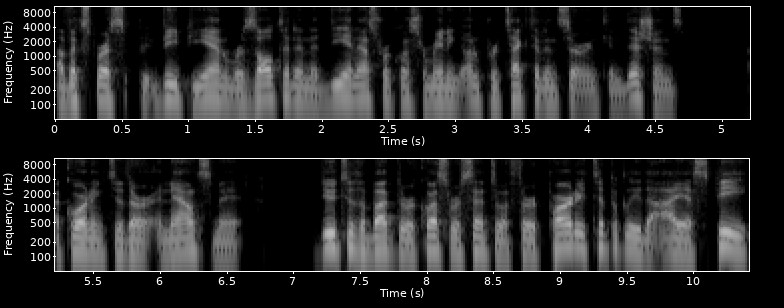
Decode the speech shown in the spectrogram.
of ExpressVPN, resulted in a DNS request remaining unprotected in certain conditions, according to their announcement. Due to the bug, the requests were sent to a third party, typically the ISP,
